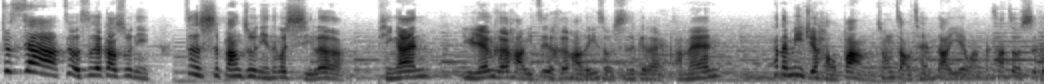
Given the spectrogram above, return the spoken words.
就是这样啊。这首诗歌告诉你，这是帮助你能够喜乐、平安、与人和好、与自己和好的一首诗歌。哎，阿门。它的秘诀好棒，从早晨到夜晚，我们唱这首诗歌。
